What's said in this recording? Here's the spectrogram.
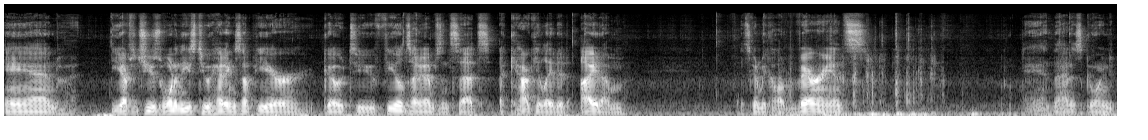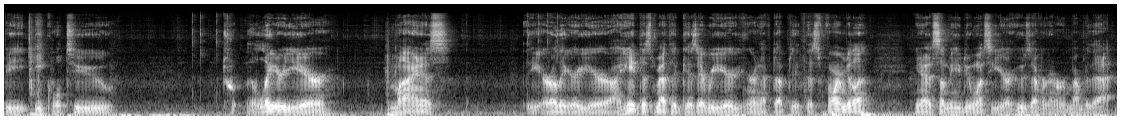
And you have to choose one of these two headings up here, go to fields, items, and sets, a calculated item. It's going to be called variance, and that is going to be equal to the later year minus the earlier year. I hate this method because every year you're going to have to update this formula. You know, it's something you do once a year. Who's ever going to remember that?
